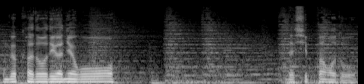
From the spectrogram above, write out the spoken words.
공격카드 어디 갔냐고. 내 십방어도.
